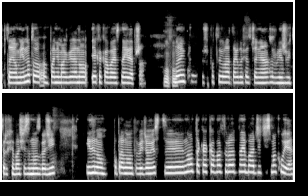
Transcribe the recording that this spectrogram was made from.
pytają mnie, no to panie Magdaleno, jaka kawa jest najlepsza? Mhm. No i już po tylu latach doświadczenia, również Wiktor chyba się ze mną zgodzi, jedyną poprawną odpowiedzią jest y, no taka kawa, która najbardziej ci smakuje.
